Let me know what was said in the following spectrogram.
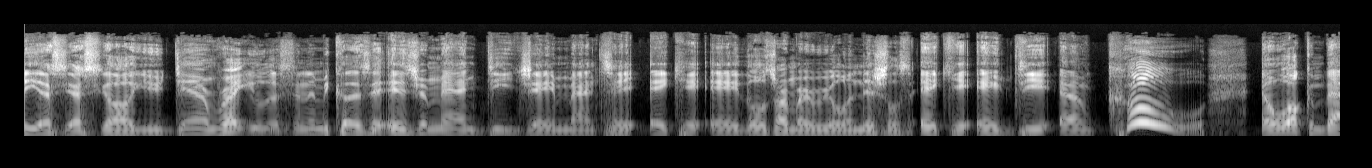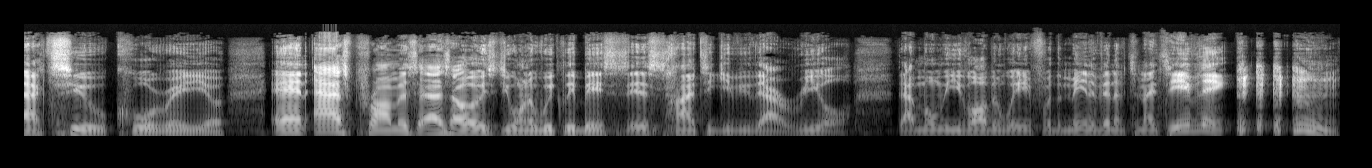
Yes, yes, y'all. You damn right you listening because it is your man DJ Mante, aka those are my real initials, aka DM Cool. And welcome back to Cool Radio. And as promised, as I always do on a weekly basis, it is time to give you that real, that moment you've all been waiting for, the main event of tonight's evening.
